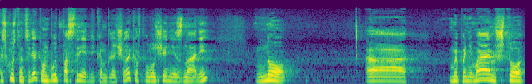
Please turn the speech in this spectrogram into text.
искусственный интеллект, он будет посредником для человека в получении знаний, но э, мы понимаем, что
